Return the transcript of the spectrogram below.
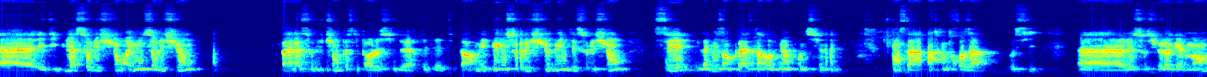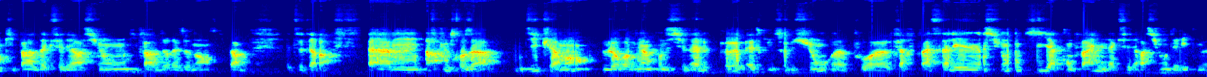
Euh, et dit la solution, une solution, pas la solution parce qu'il parle aussi de RTT, etc. Mais une solution, une des solutions, c'est la mise en place d'un revenu inconditionnel. Je pense à Arthur Rosa aussi, euh, le sociologue allemand qui parle d'accélération, qui parle de résonance, qui parle, etc. Euh, Arthur Rosa dit clairement le revenu inconditionnel peut être une solution euh, pour euh, faire face à l'aliénation qui accompagne l'accélération des rythmes,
